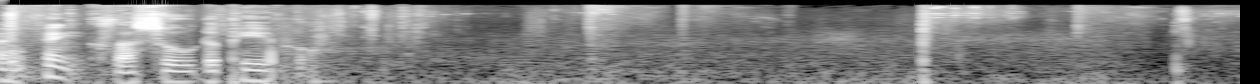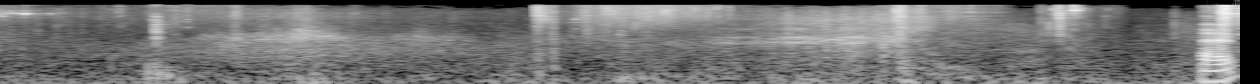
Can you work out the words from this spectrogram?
I think that's all the people. Nope.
